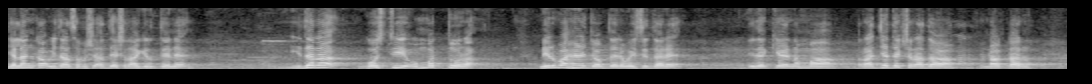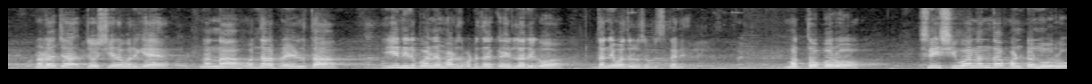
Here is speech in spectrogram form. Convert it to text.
ಯಲಂಕ ವಿಧಾನಸಭೆ ಅಧ್ಯಕ್ಷರಾಗಿರುತ್ತೇನೆ. ಇದರ ಗೋಷ್ಠಿ ಒಂಬತ್ತೂರ ನಿರ್ವಹಣೆ ಜವಾಬ್ದಾರಿ ವಹಿಸಿದ್ದಾರೆ. ಇದಕ್ಕೆ ನಮ್ಮ ರಾಜ್ಯಾಧ್ಯಕ್ಷರಾದ ಡಾಕ್ಟರ್ ನಡೋಜ ಜೋಶಿಯವರಿಗೆ ನನ್ನ ವಂದನಾಪನೆ ಹೇಳ್ತಾ ಈ ನಿರೂಪಣೆ ಮಾಡಿಸಿಕೊಟ್ಟಿದ್ದಕ್ಕೆ ಎಲ್ಲರಿಗೂ ಧನ್ಯವಾದಗಳು ಸಲ್ಲಿಸುತ್ತೇನೆ. ಮತ್ತೊಬ್ಬರು ಶ್ರೀ ಶಿವಾನಂದ ಬಂಟನೂರು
